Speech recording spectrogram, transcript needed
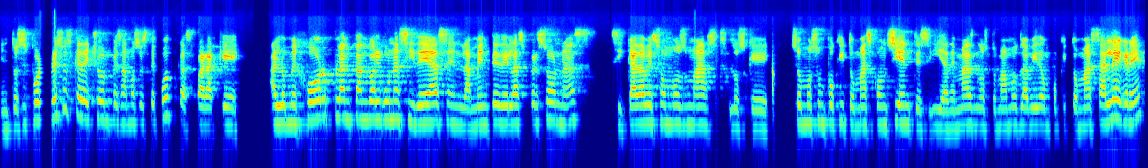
Entonces, por eso es que de hecho empezamos este podcast, para que a lo mejor plantando algunas ideas en la mente de las personas, si cada vez somos más los que somos un poquito más conscientes y además nos tomamos la vida un poquito más alegre,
